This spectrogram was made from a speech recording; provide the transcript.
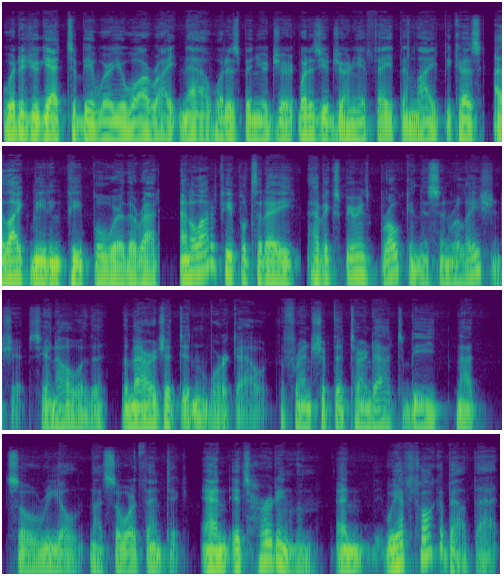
Where did you get to be where you are right now? What has been your what has your journey of faith been like? Because I like meeting people where they're at. And a lot of people today have experienced brokenness in relationships, you know, the, the marriage that didn't work out, the friendship that turned out to be not so real, not so authentic. And it's hurting them. And we have to talk about that.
